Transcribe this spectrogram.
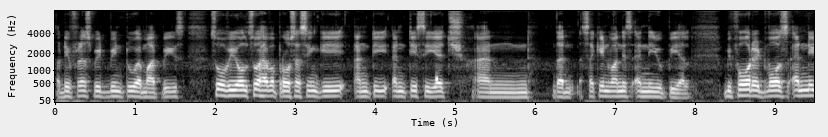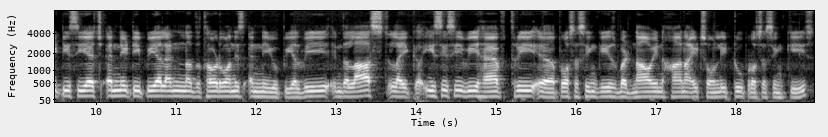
the difference between two mrps so we also have a processing key nt ntch and then second one is neupl before it was netch netpl and the third one is neupl we in the last like ecc we have three uh, processing keys but now in hana it's only two processing keys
